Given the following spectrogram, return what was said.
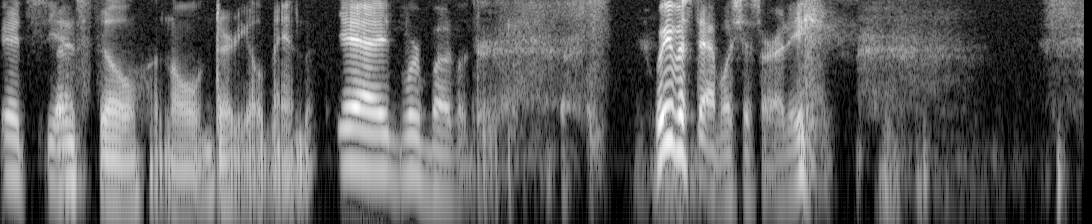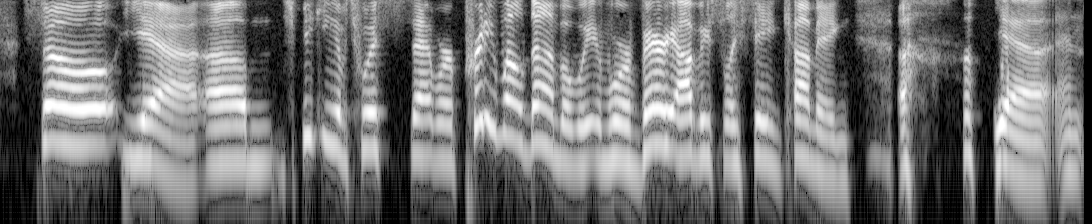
it's all right. It's yeah, I'm still an old, dirty old man. Yeah. We're both. We've established this already. so yeah, um, speaking of twists that were pretty well done, but we were very obviously seen coming. Yeah, and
